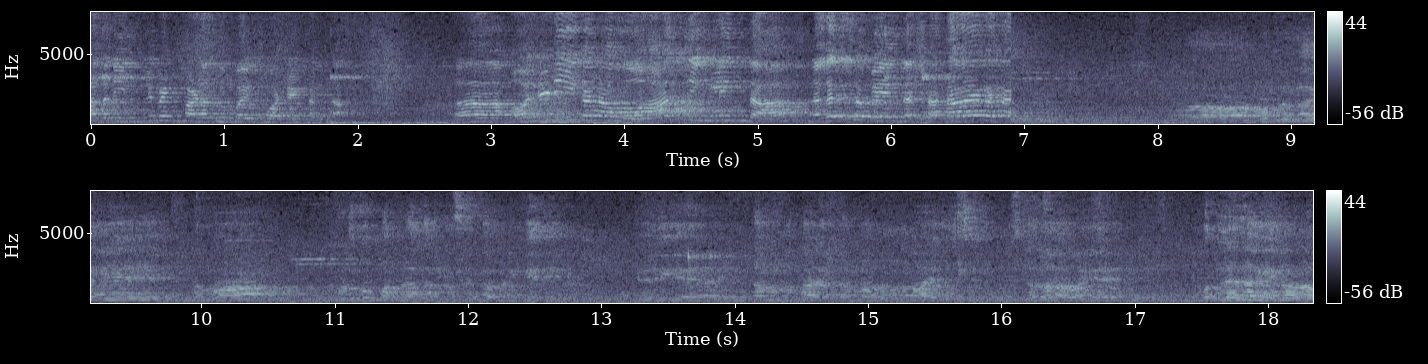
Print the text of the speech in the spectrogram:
ಅದನ್ನು ಇಂಪ್ಲಿಮೆಂಟ್ ಮಾಡೋದು ತುಂಬ ಇಂಪಾರ್ಟೆಂಟ್ ಅಂತ. ಆಲ್ರೆಡಿ ಈಗ ನಾವು ಆರು ತಿಂಗಳಿಂದ ನಗರಸಭೆಯಿಂದ ಶತಾಯಗತ ಮೊದಲನಾಗಿ ನಮ್ಮ ಹುಡುಗು ಪತ್ರಕರ್ತ ಸಂಘ ಮಡಿಕೇರಿ ಇವರಿಗೆ ಇಂಥ ಒಂದು ಕಾರ್ಯಕ್ರಮವನ್ನು ಆಯೋಜಿಸಿ ಪುಸ್ತಕದ ಅವರಿಗೆ ಮೊದಲನೇದಾಗಿ ನಾನು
